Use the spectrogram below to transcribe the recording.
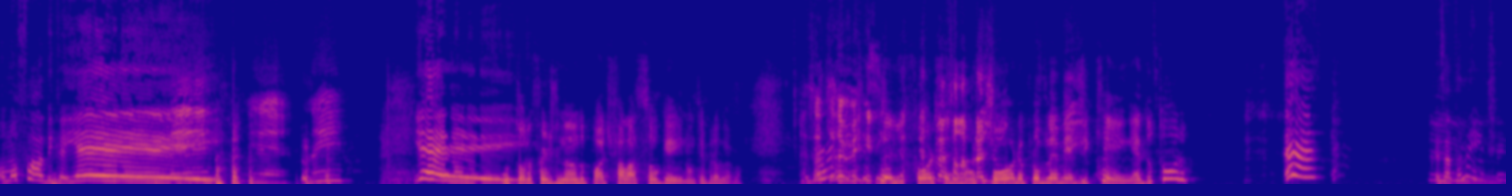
Homofóbica. Yay! Né? É, né? Yay! O touro Ferdinando pode falar, sou gay, não tem problema. Exatamente. Se ele for, se ele não for, Ju, o problema é de quem? É do touro. É! Exatamente.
